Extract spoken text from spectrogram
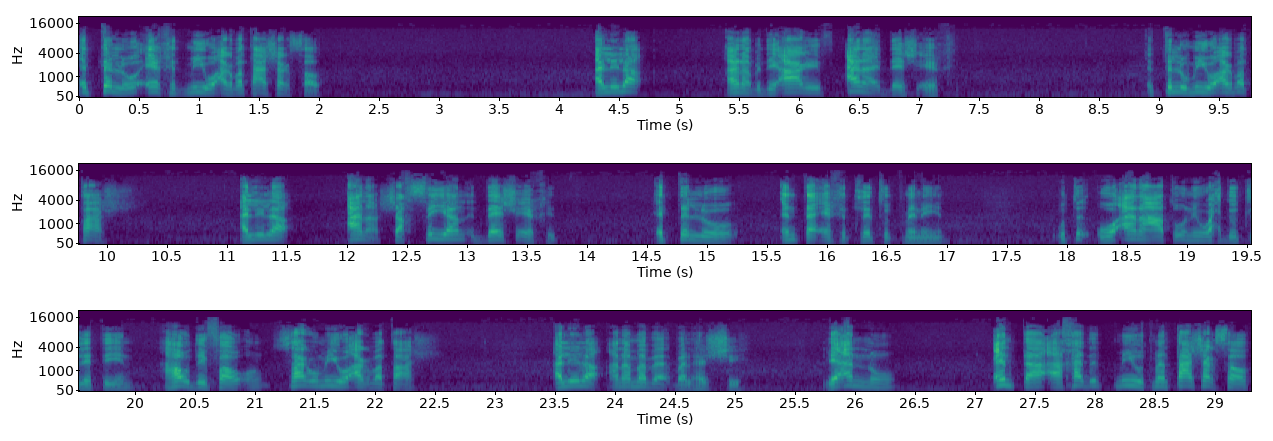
قلت له آخذ 114 صوت. قال لي لا أنا بدي أعرف أنا قديش اخذ قلت له 114 قال لي لا أنا شخصيا قديش اخذ قلت له أنت اخذ 83 وت... وأنا اعطوني 31 هودي فوقهم صاروا 114 قال لي لا أنا ما بقبل هالشيء لأنه أنت أخذت 118 صوت.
